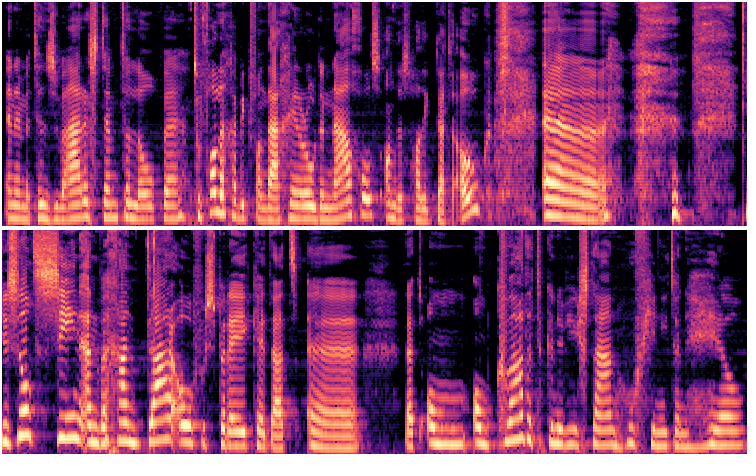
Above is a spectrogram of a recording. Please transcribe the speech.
en met een zware stem te lopen. Toevallig heb ik vandaag geen rode nagels, anders had ik dat ook. Uh, je zult zien, en we gaan daarover spreken, dat, uh, dat om, om kwade te kunnen weerstaan, hoef je niet een heel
